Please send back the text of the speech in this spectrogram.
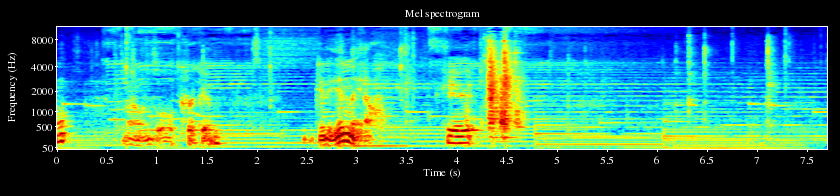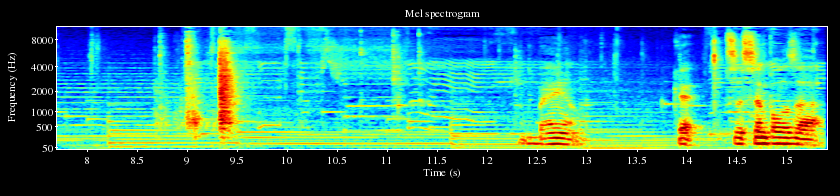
Oh, that one's a little crooked. Get it in there. Okay. It's as simple as that.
